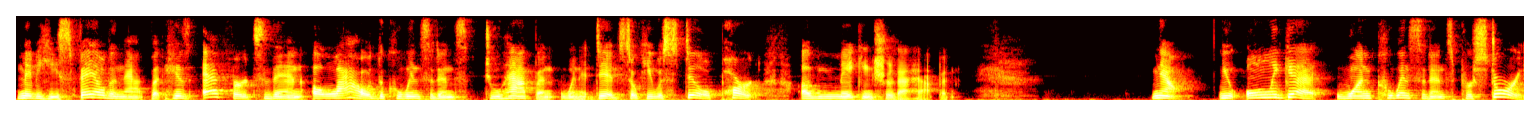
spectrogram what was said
Maybe he's failed in that, but his efforts then allowed the coincidence to happen when it did. So he was still part of making sure that happened. Now, you only get one coincidence per story.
